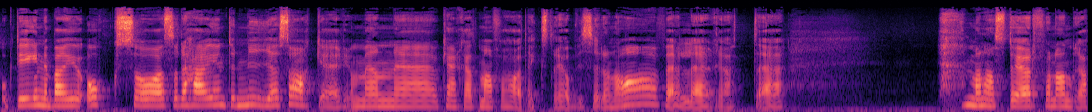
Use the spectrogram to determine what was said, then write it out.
Och det innebär ju också, alltså det här är ju inte nya saker men eh, kanske att man får ha ett extrajobb vid sidan av eller att eh, man har stöd från andra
